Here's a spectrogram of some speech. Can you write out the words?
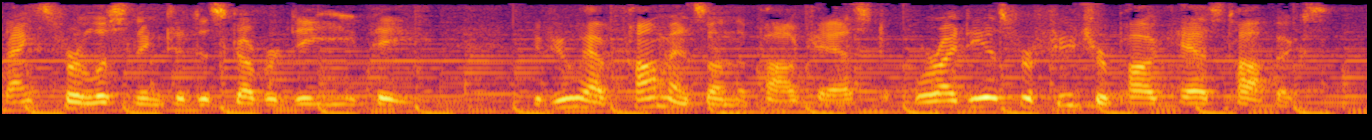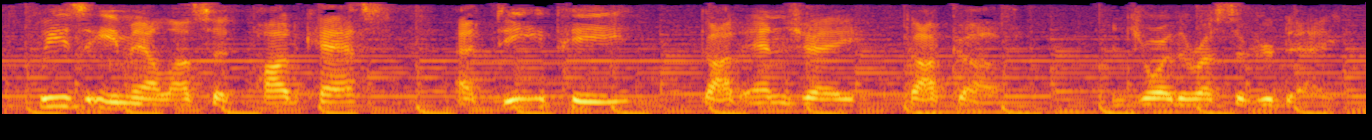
Thanks for listening to Discover DEP. If you have comments on the podcast or ideas for future podcast topics, please email us at podcast at dep.nj.gov. Enjoy the rest of your day.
